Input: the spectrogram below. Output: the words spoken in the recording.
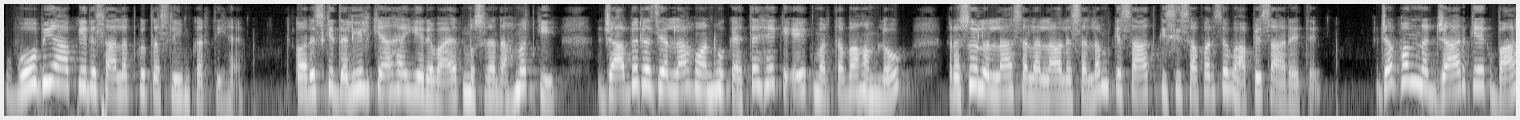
وہ بھی آپ کی رسالت کو تسلیم کرتی ہے۔ اور اس کی دلیل کیا ہے یہ روایت مسرد احمد کی۔ جابر رضی اللہ عنہ کہتے ہیں کہ ایک مرتبہ ہم لوگ رسول اللہ صلی اللہ علیہ وسلم کے ساتھ کسی سفر سے واپس آ رہے تھے۔ جب ہم نجار کے ایک باغ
